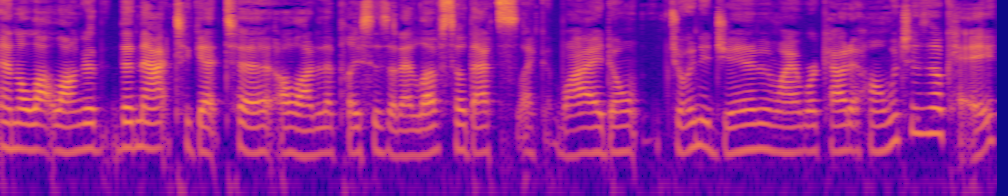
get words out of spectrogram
and a lot longer than that to get to a lot of the places that I love. So that's like why I don't join a gym and why I work out at home, which is okay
